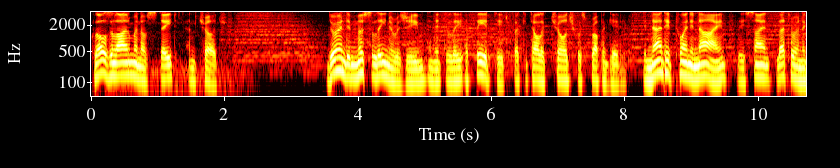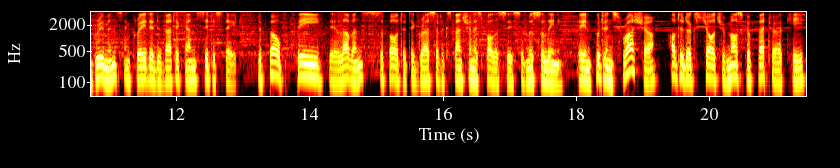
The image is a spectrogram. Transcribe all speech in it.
Close alignment of state and church. During the Mussolini regime in Italy, a piety to the Catholic Church was propagated. In 1929, they signed Lateran agreements and created the Vatican city-state. The Pope Pii XI supported aggressive expansionist policies of Mussolini. In Putin's Russia, Orthodox Church of Moscow Patriarchy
